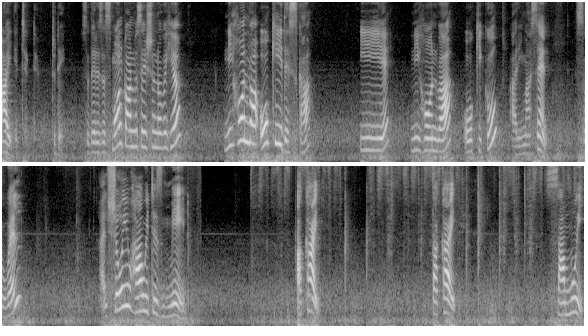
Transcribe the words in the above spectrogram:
I adjective today. So, there is a small conversation over here. Nihon wa oki desu ka? Iie, Nihon wa okiku arimasen. So, well, I will show you how it is made. Akai, takai, samui,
